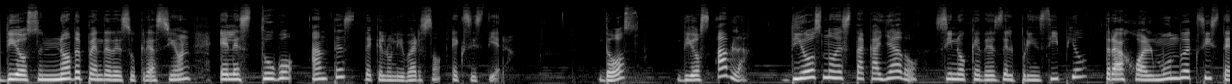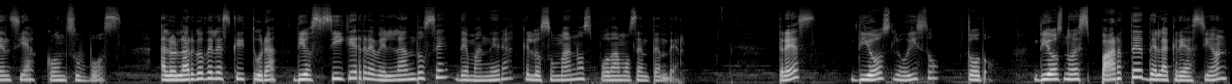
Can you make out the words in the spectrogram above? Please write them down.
Dios no depende de su creación, Él estuvo antes de que el universo existiera. 2. Dios habla. Dios no está callado, sino que desde el principio trajo al mundo existencia con su voz. A lo largo de la escritura, Dios sigue revelándose de manera que los humanos podamos entender. 3. Dios lo hizo todo. Dios no es parte de la creación,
